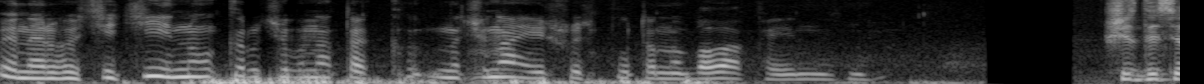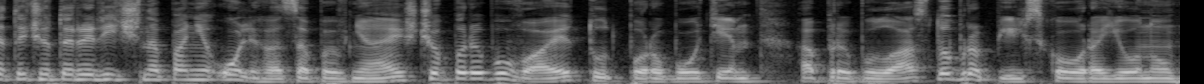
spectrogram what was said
енергосіті. Ну, коротше, вона так починає щось путано балакає, не знаю. 64-річна пані Ольга запевняє, що перебуває тут по роботі, а прибула з Добропільського району.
